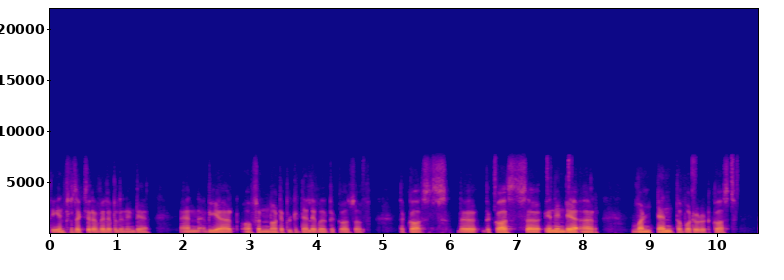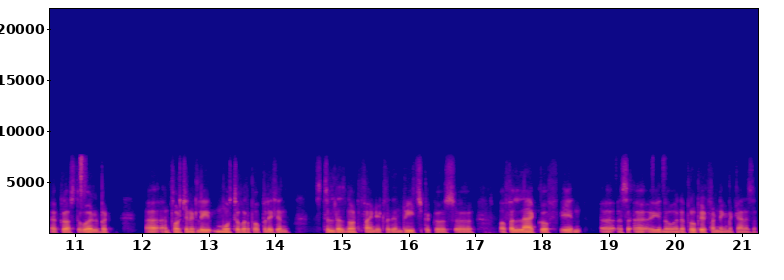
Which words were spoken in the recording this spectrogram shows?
the infrastructure available in India, and we are often not able to deliver because of the costs. The the costs uh, in India are one tenth of what it would cost across the world, but uh, unfortunately, most of our population still does not find it within reach because uh, of a lack of in uh, uh, you know an appropriate funding mechanism.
